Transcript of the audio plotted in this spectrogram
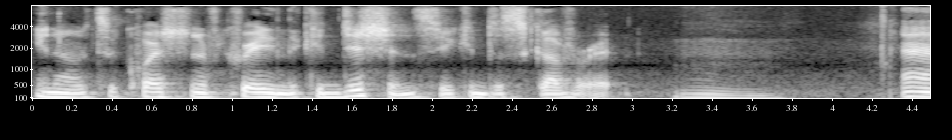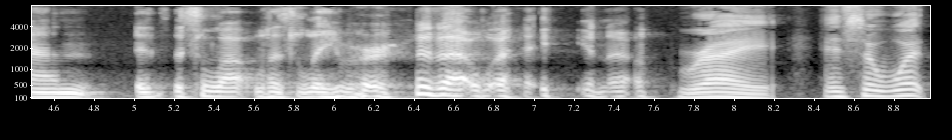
You know, it's a question of creating the conditions so you can discover it. Mm and it, it's a lot less labor that way you know? Right. And so what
